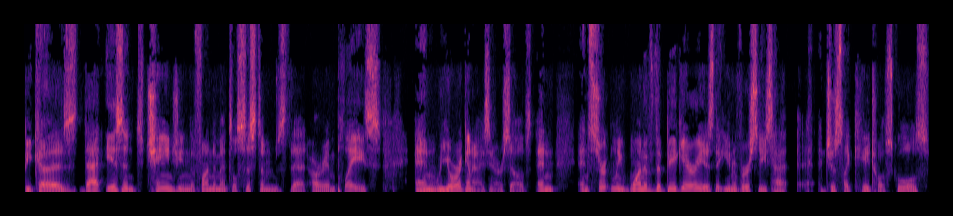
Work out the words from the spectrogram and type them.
because that isn't changing the fundamental systems that are in place and reorganizing ourselves. And and certainly one of the big areas that universities have just like K-12 schools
